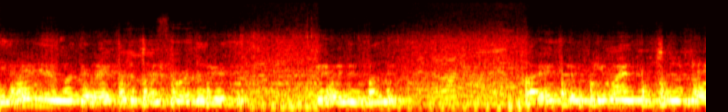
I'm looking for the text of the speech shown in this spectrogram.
ఇరవై ఎనిమిది మంది రైతులు చనిపోవడం జరిగింది. ఇరవై ఎనిమిది మంది. ఆ రైతులకు బీమా ఎంత వచ్చిందంటే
